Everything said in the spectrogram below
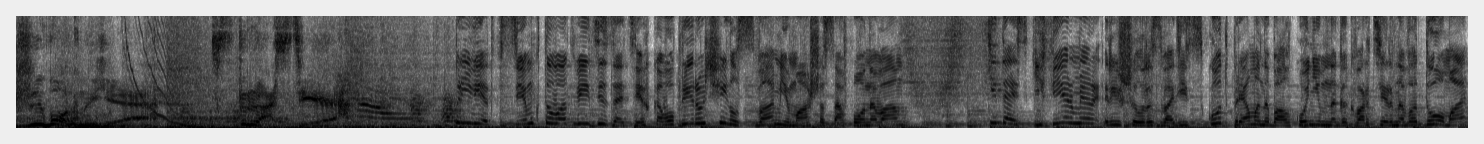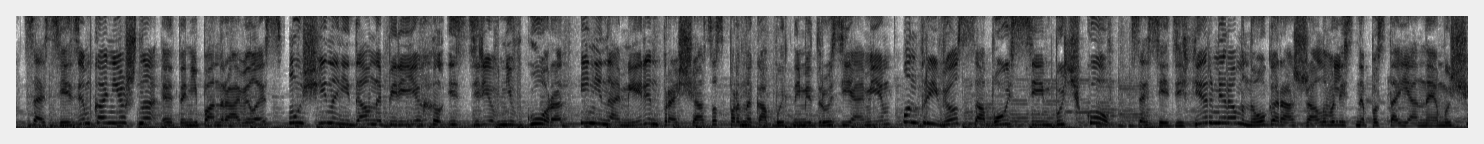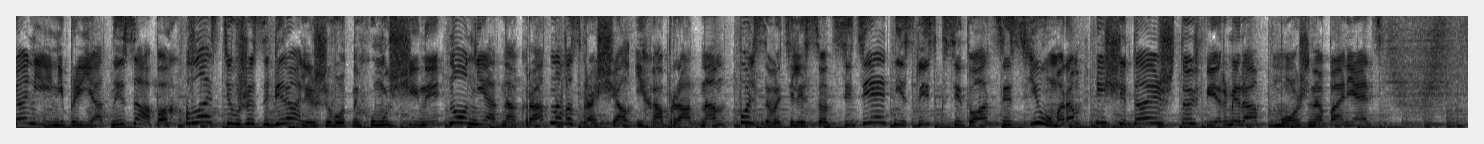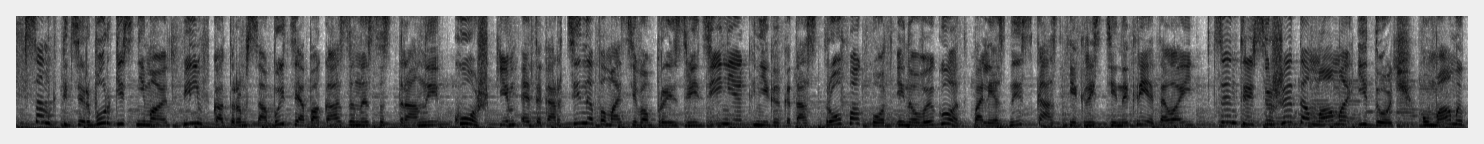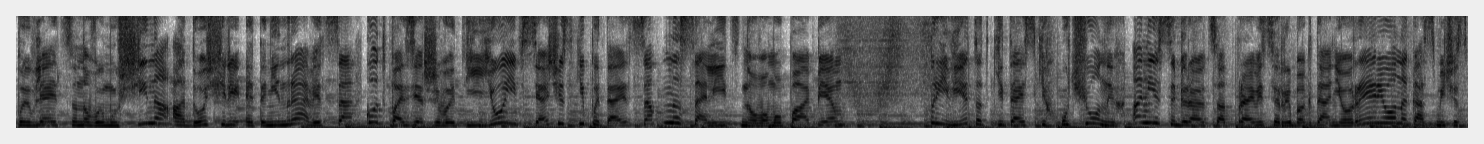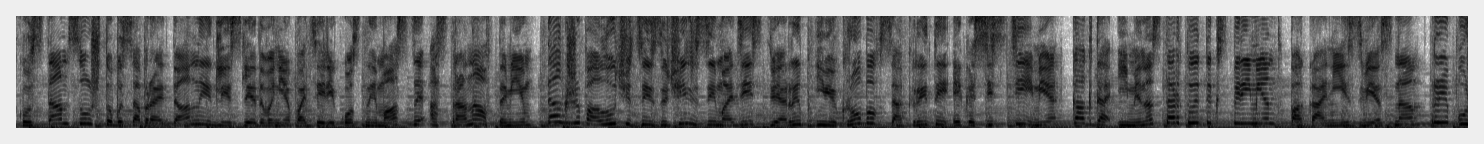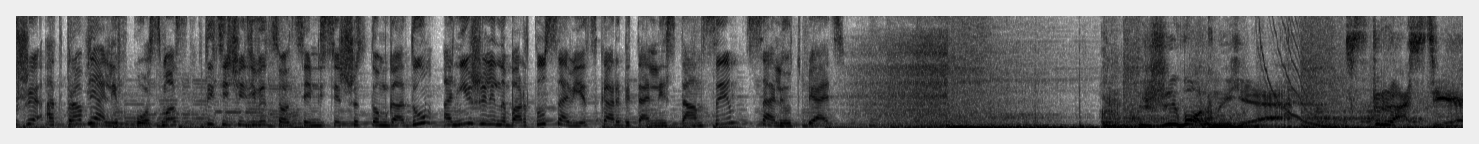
Животные страсти. Привет всем, кто в ответе за тех, кого приручил. С вами Маша Сафонова. Китайский фермер решил разводить скот прямо на балконе многоквартирного дома. Соседям, конечно, это не понравилось. Мужчина недавно переехал из деревни в город и не намерен прощаться с парнокопытными друзьями. Он привез с собой семь бычков. Соседи фермера много раз жаловались на постоянное мычание и неприятный запах. Власти уже забирали животных у мужчины, но он неоднократно возвращал их обратно. Пользователи соцсетей отнеслись к ситуации с юмором и считают, что фермера можно понять. В Санкт-Петербурге снимают фильм, в котором события показаны со стороны кошки. Это картина по мотивам произведения «Книга катастрофа. Кот и Новый год. Полезные сказки» Кристины Кретовой. В центре сюжета мама и дочь. У мамы появляется новый мужчина, а дочери это не нравится. Кот поддерживает ее и всячески пытается насолить новому папе. Привет от китайских ученых! Они собираются отправить рыбок Данио Рерио на космическую станцию, чтобы собрать данные для исследования потери костной массы астронавтами. Также получится изучить взаимодействие рыб и микробов в закрытой экосистеме. Когда именно стартует эксперимент, пока неизвестно. Рыб уже отправляли в космос. В 1976 году они жили на борту советской орбитальной станции «Салют-5». Животные страсти.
